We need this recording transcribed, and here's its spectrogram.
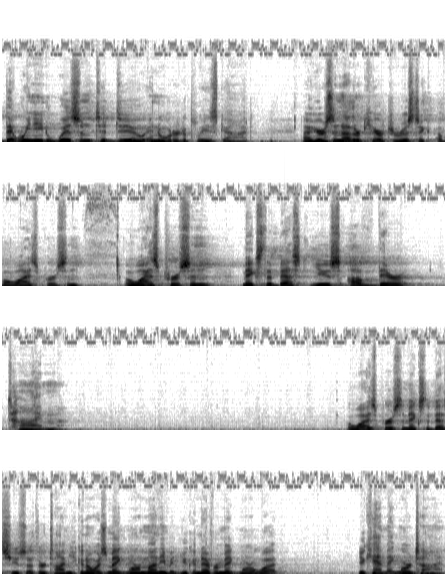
that we need wisdom to do in order to please God. Now, here's another characteristic of a wise person a wise person makes the best use of their time. A wise person makes the best use of their time. You can always make more money, but you can never make more what? You can't make more time.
